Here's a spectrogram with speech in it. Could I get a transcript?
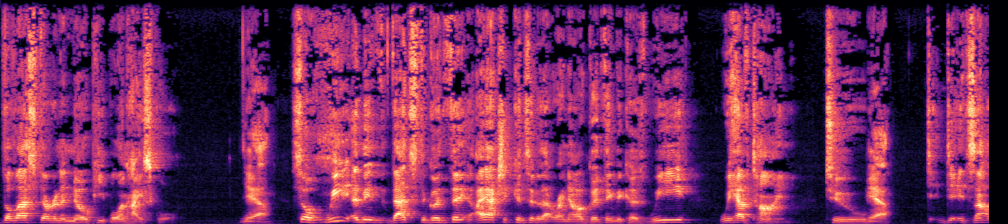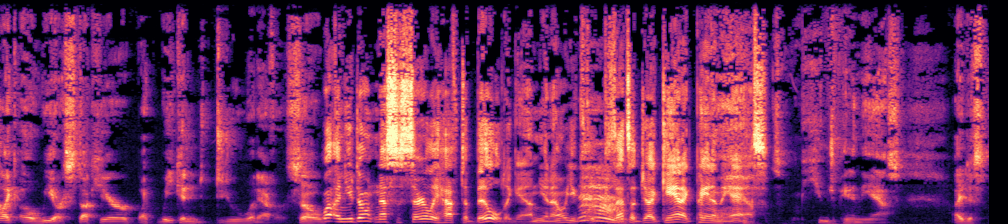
the less they're going to know people in high school. Yeah. So we, I mean, that's the good thing. I actually consider that right now a good thing because we we have time to. Yeah. It's not like oh we are stuck here. Like we can do whatever. So Well, and you don't necessarily have to build again, you know? You could, 'cause that's a gigantic pain in the oh, ass. it's a huge pain in the ass. I just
